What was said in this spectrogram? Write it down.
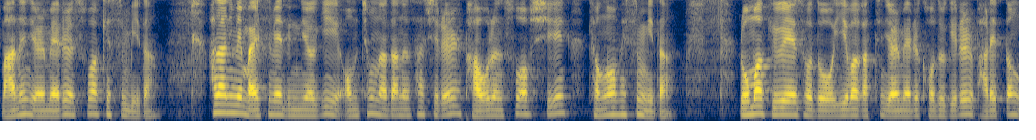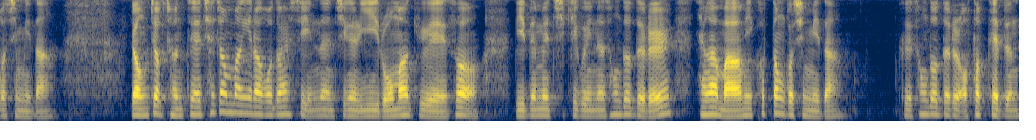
많은 열매를 수확했습니다. 하나님의 말씀의 능력이 엄청나다는 사실을 바울은 수없이 경험했습니다. 로마 교회에서도 이와 같은 열매를 거두기를 바랬던 것입니다. 영적 전투의 최전방이라고도 할 수 있는 지금 이 로마 교회에서 믿음을 지키고 있는 성도들을 향한 마음이 컸던 것입니다. 그 성도들을 어떻게든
